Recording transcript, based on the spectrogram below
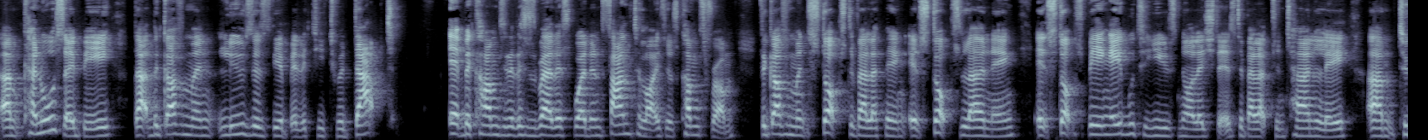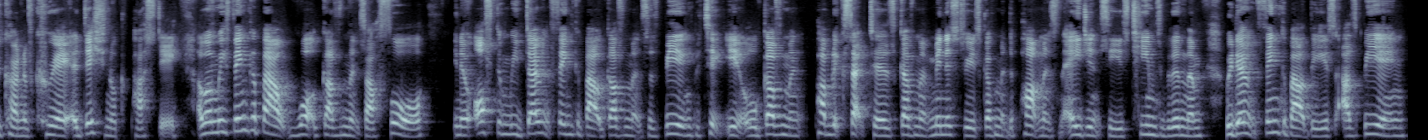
um, can also be that the government loses the ability to adapt it becomes you know this is where this word infantilizers comes from the government stops developing it stops learning it stops being able to use knowledge that is developed internally um, to kind of create additional capacity and when we think about what governments are for you know, often we don't think about governments as being particular or government, public sectors, government ministries, government departments and agencies, teams within them. We don't think about these as being,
